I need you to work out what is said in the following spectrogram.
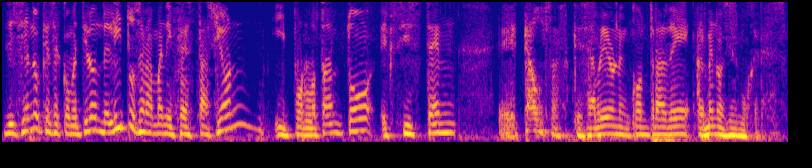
diciendo que se cometieron delitos en la manifestación y por lo tanto existen eh, causas que se abrieron en contra de al menos 10 mujeres.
